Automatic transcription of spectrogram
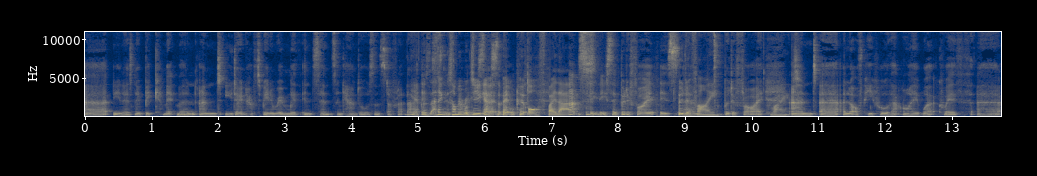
uh, you know, there's no big commitment, and you don't have to be in a room with incense and candles and stuff like that. Yeah, because I think some people do get a bit put off by that. Absolutely. So Buddhify is Buddhify. Um, Buddhify. Right. And uh, a lot of people that I work with, uh,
